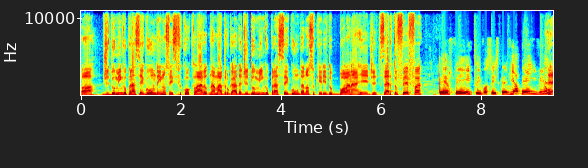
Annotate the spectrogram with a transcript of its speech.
Ó, de domingo pra segunda, hein? Não sei se ficou claro, na madrugada de domingo pra segunda, nosso querido Bola na Rede. Certo, Fefa? Perfeito, e você escrevia bem, viu?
